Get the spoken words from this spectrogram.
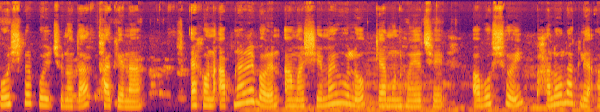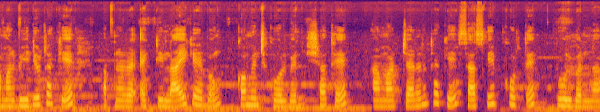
পরিষ্কার পরিচ্ছন্নতা থাকে না। এখন আপনারাই বলেন আমার সেমাইগুলো কেমন হয়েছে। অবশ্যই ভালো লাগলে আমার ভিডিওটাকে আপনারা একটি লাইক এবং কমেন্ট করবেন। সাথে আমার চ্যানেলটাকে সাবস্ক্রাইব করতে ভুলবেন না।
